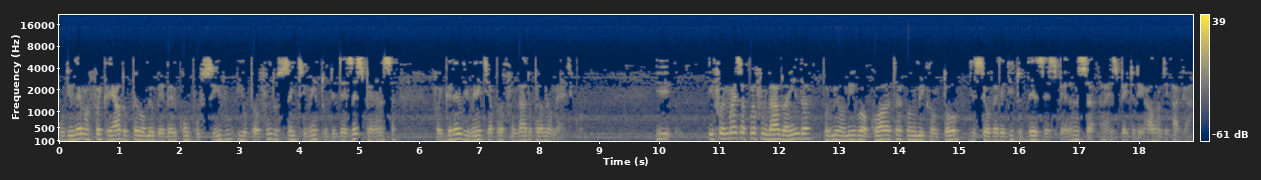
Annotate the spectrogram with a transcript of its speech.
o dilema foi criado pelo meu beber compulsivo e o profundo sentimento de desesperança foi grandemente aprofundado pelo meu médico. E, e foi mais aprofundado ainda por meu amigo alcoólatra quando me contou de seu veredito desesperança a respeito de Howland H.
